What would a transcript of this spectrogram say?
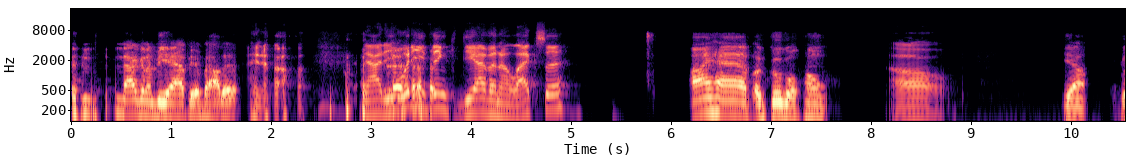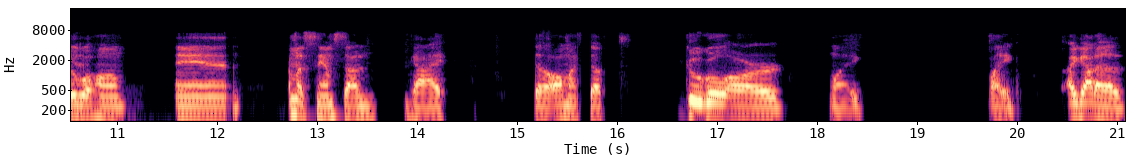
Not gonna be happy about it. I know. Now, do you, what do you think? Do you have an Alexa? I have a Google Home. Oh, Yeah, Google Home, and I'm a Samsung guy. So all my stuff, Google or like, like I got a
